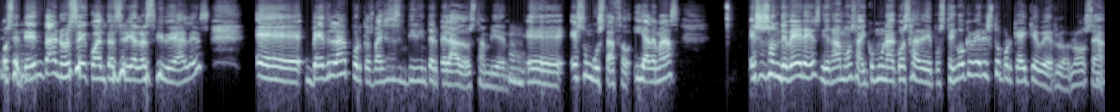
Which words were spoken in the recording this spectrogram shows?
o setenta, no sé cuántos serían los ideales. Eh, vedla porque os vais a sentir interpelados también. es un gustazo. Y además, esos son deberes, digamos, hay como una cosa de, pues tengo que ver esto porque hay que verlo, ¿no? O sea,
